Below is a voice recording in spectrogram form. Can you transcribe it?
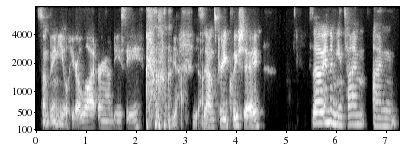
something you'll hear a lot around DC. yeah. Yeah. Sounds pretty cliche. So in the meantime, I'm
